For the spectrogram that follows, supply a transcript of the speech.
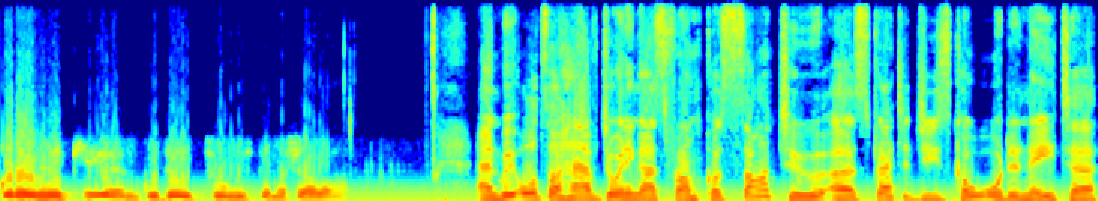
Good day, Nikki, and good day to Mr. Mashaba. And we also have joining us from COSATU, uh, Strategies Coordinator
